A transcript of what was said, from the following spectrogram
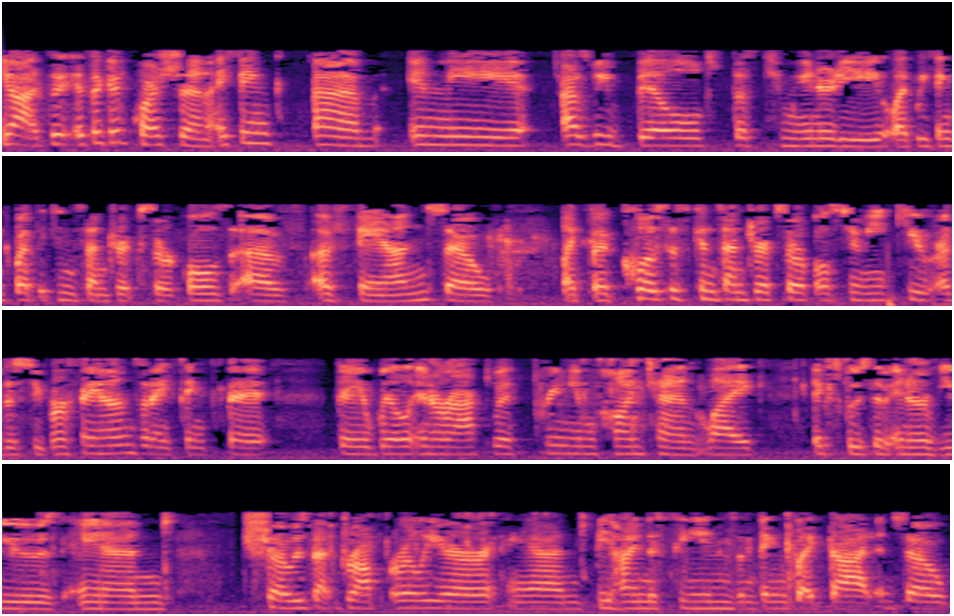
Yeah, it's a, it's a good question. I think um, in the as we build this community, like we think about the concentric circles of of fans. So, like the closest concentric circles to meet cute are the super fans, and I think that they will interact with premium content like exclusive interviews and shows that drop earlier and behind the scenes and things like that. And so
